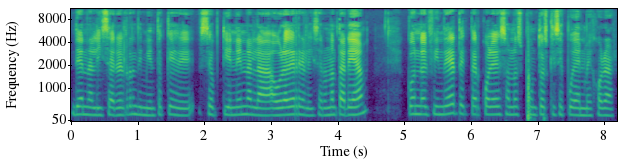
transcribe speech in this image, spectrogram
de analizar el rendimiento que se obtienen a la hora de realizar una tarea con el fin de detectar cuáles son los puntos que se pueden mejorar.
